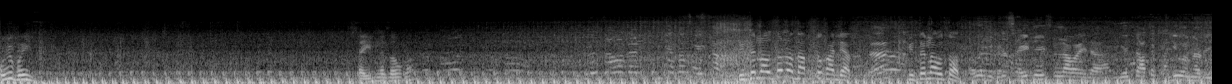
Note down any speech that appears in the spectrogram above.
होई भाई. साईडनं जाऊ का? तिथं लावतो ना दाबतो खाली आत तिथं लावतो. आत. अहो, इकडे साईड लावायला. येतं आता खाली होणार आहे.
